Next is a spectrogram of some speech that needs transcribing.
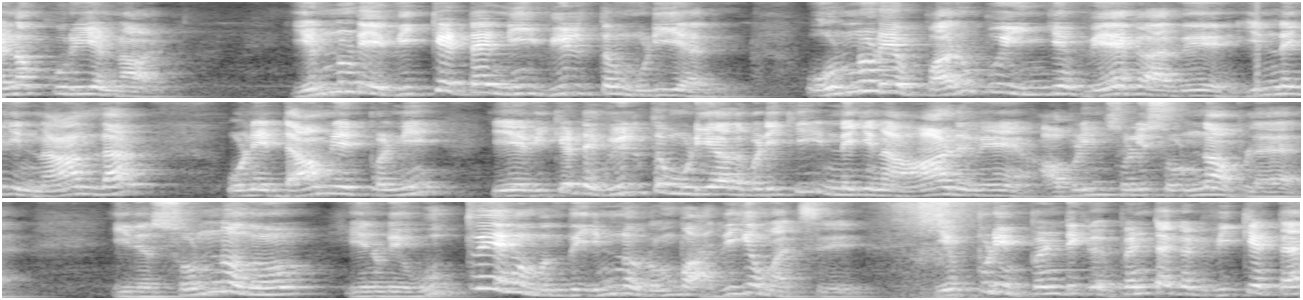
எனக்குரிய நாள். என்னுடைய விக்கெட்டை நீ வீழ்த்த முடியாது. உன்னுடைய பருப்பு இங்கே வேகாது. இன்னைக்கு நான் தான் உன்னை டாமினேட் பண்ணி என் விக்கெட்டை வீழ்த்த முடியாதபடிக்கு இன்னைக்கு நான் ஆடுவேன் அப்படின்னு சொல்லி சொன்னாப்புல. இதை சொன்னதும் என்னுடைய உத்வேகம் வந்து இன்னும் ரொம்ப அதிகமாச்சு. எப்படி பென்டிக பென்டகட் விக்கெட்டை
